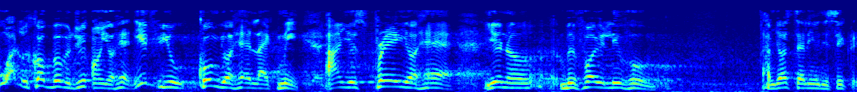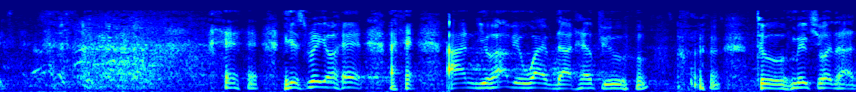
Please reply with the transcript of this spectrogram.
what will cobweb do on your head? If you comb your hair like me and you spray your hair, you know, before you leave home, I'm just telling you the secret. you spray your hair and you have a wife that help you to make sure that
